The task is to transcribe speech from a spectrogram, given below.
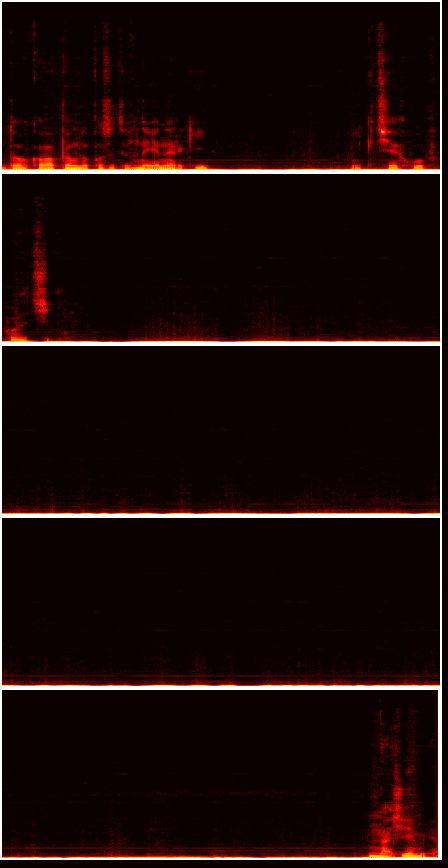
Dookoła pełno pozytywnej energii. I gdzie chłop poleci? Na ziemię.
